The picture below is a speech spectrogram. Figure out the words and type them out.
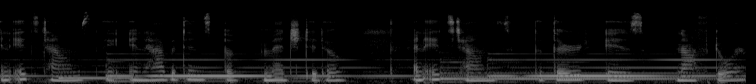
and its towns the inhabitants of Megiddo, and its towns. The third is Naphdor.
